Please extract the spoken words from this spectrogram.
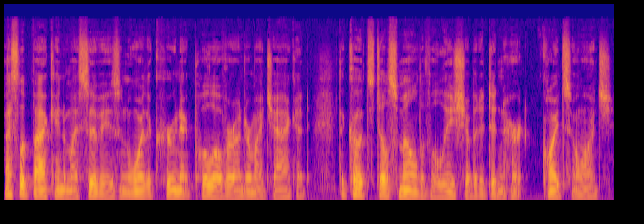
I slipped back into my civvies and wore the crewneck pullover under my jacket. The coat still smelled of Alicia, but it didn't hurt quite so much.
